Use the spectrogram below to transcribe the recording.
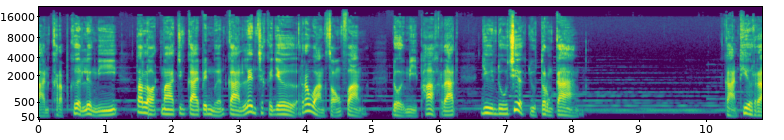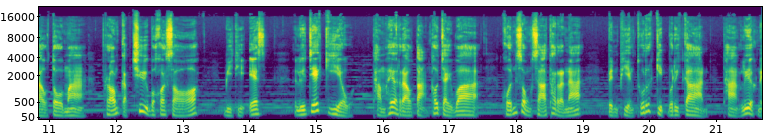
การขับเคลื่อนเรื่องนี้ตลอดมาจึงกลายเป็นเหมือนการเล่นชักเยอระหว่างสองฝั่ง โดยมีภาครัฐ ยืนดูเชือกอยู่ตรงกลาง การที่เราโตมาพร้อมกับชื่อบคส BTS หรือเจ๊เกียวทำให้เราต่างเข้าใจว่า ขนส่งสาธารณะเป็นเพียงธุรกิจบริการ ทางเลือกใน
